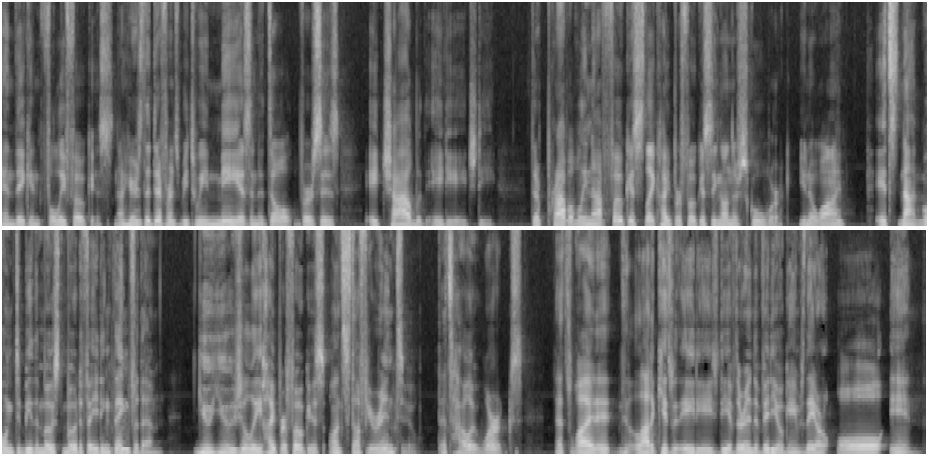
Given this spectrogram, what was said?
and they can fully focus. Now, here's the difference between me as an adult versus a child with ADHD. They're probably not focused like hyper focusing on their schoolwork. You know why? It's not going to be the most motivating thing for them. You usually hyper focus on stuff you're into. That's how it works. That's why it, a lot of kids with ADHD, if they're into video games, they are all in.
